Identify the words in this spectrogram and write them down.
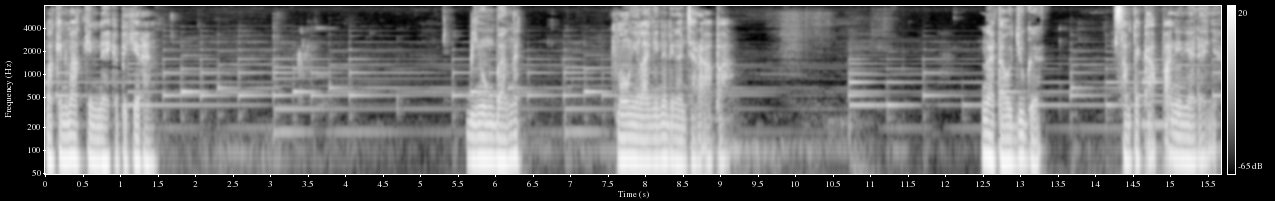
Makin-makin deh kepikiran. Bingung banget mau ngilanginnya dengan cara apa. Tahu juga sampai kapan ini adanya.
